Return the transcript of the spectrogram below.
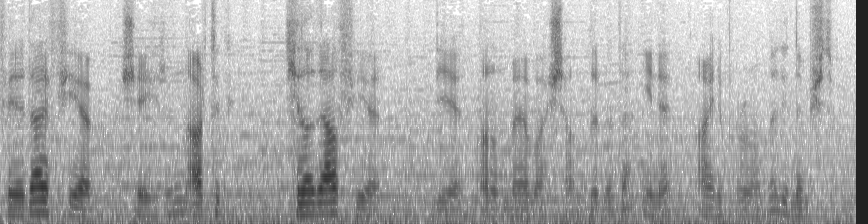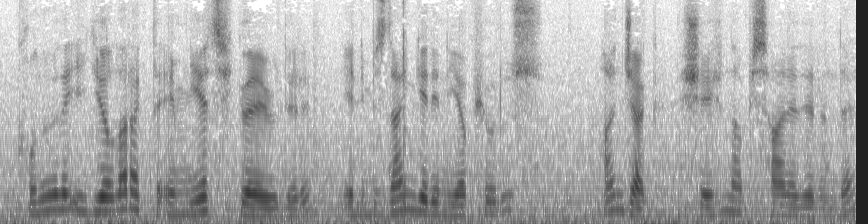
Philadelphia şehrinin artık Philadelphia diye anılmaya başlandığını da yine aynı programda dinlemiştim. Konuyla ilgili olarak da emniyet görevlileri elimizden geleni yapıyoruz ancak şehrin hapishanelerinde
